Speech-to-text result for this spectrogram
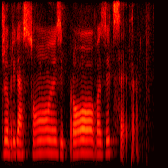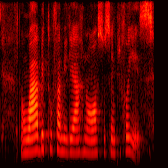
de obrigações e provas, etc. Então, o hábito familiar nosso sempre foi esse.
